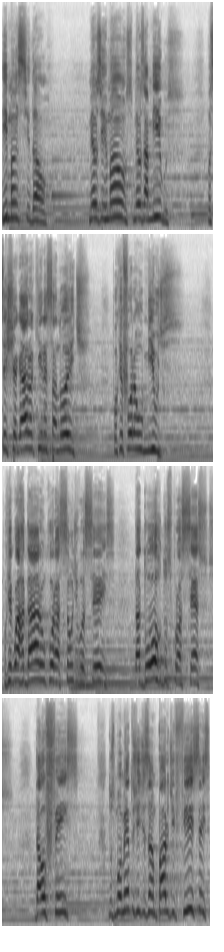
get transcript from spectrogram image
e mansidão. Meus irmãos, meus amigos, vocês chegaram aqui nessa noite porque foram humildes, porque guardaram o coração de vocês da dor dos processos, da ofensa, dos momentos de desamparo difíceis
